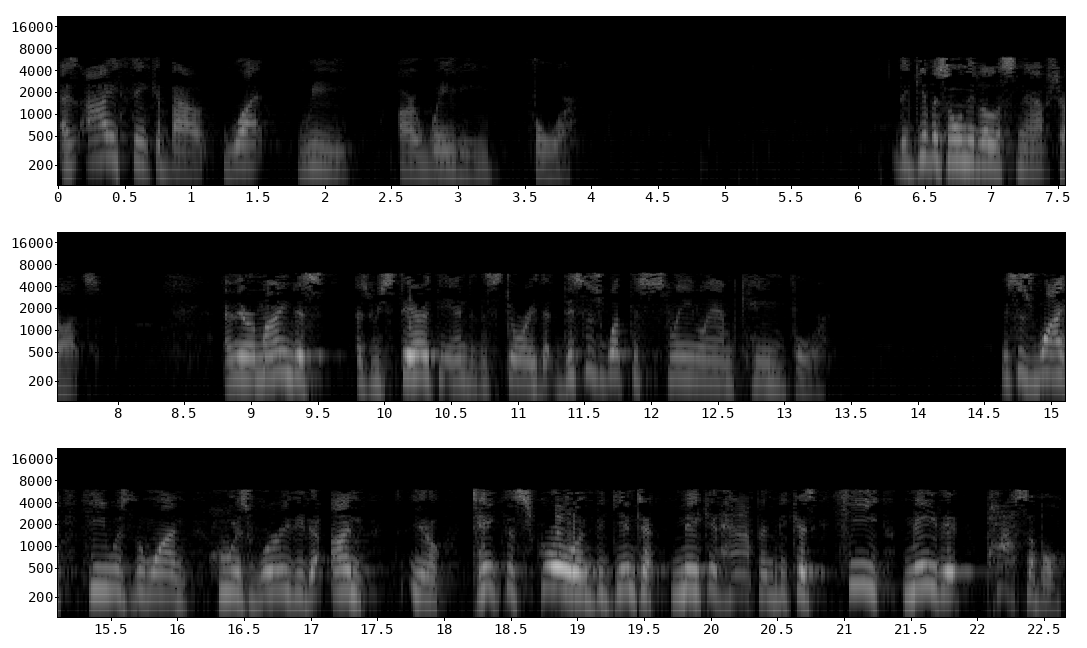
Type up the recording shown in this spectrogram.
as I think about what we are waiting for. They give us only little snapshots. And they remind us as we stare at the end of the story that this is what the slain lamb came for. This is why he was the one who was worthy to un, you know, take the scroll and begin to make it happen because he made it possible.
